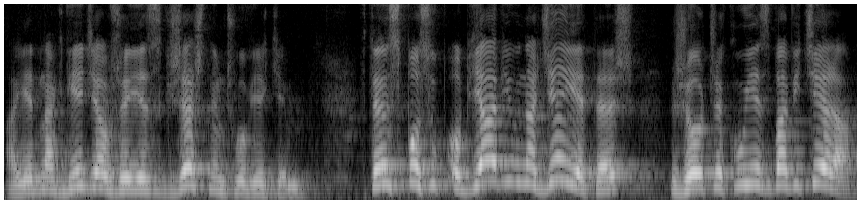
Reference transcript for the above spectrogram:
A jednak wiedział, że jest grzesznym człowiekiem. W ten sposób objawił nadzieję też, że oczekuje Zbawiciela,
